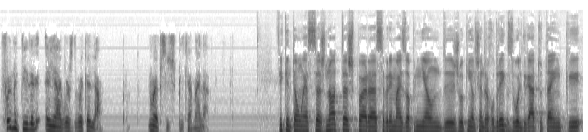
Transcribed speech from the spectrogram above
Foi metida em águas de bacalhau. Pronto. Não é preciso explicar mais nada. Fica então essas notas para saberem mais a opinião de Joaquim Alexandre Rodrigues. O Olho de Gato tem que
